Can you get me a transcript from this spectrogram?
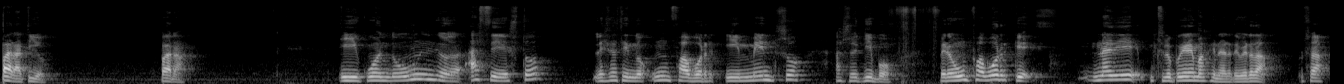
para, tío, para. Y cuando un entrenador hace esto, le está haciendo un favor inmenso a su equipo. Pero un favor que nadie se lo podría imaginar, de verdad. O sea,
